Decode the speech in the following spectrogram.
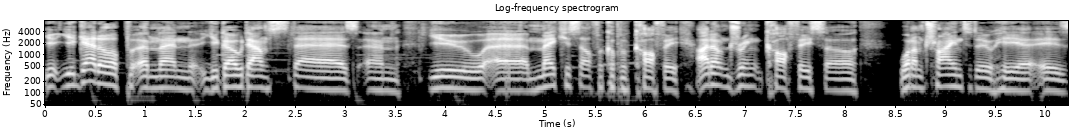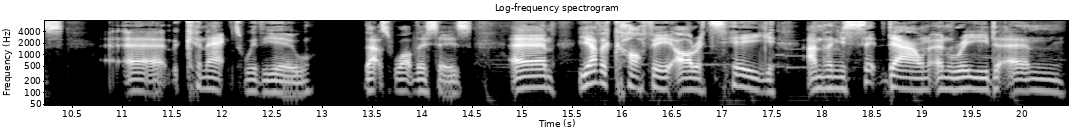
you, you get up and then you go downstairs and you uh, make yourself a cup of coffee. I don't drink coffee, so what I'm trying to do here is uh, connect with you. That's what this is. Um, you have a coffee or a tea, and then you sit down and read. Um,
